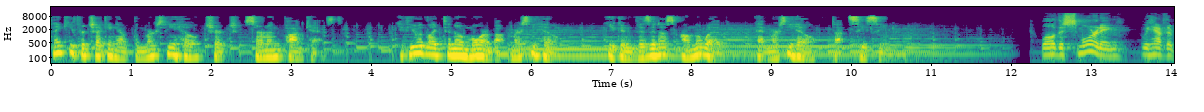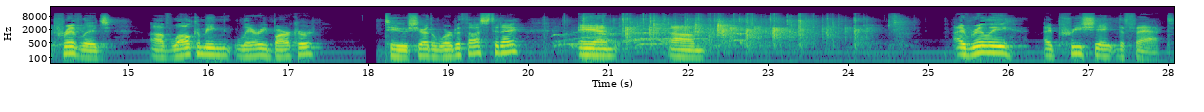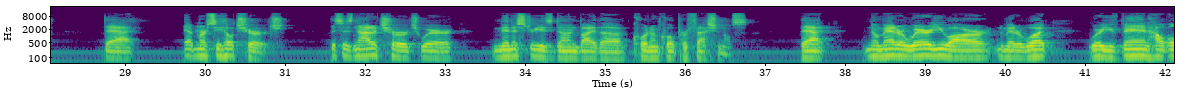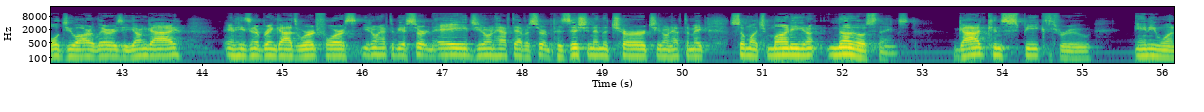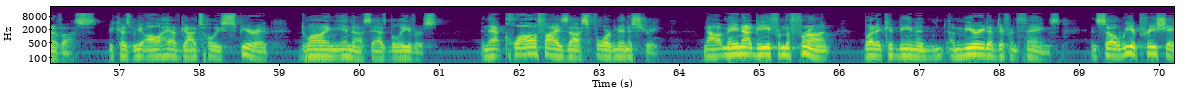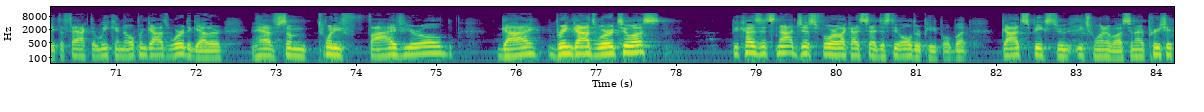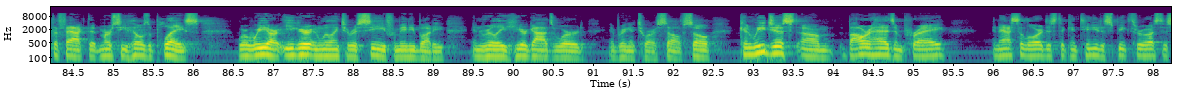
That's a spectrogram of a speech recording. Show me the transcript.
Thank you for checking out the Mercy Hill Church Sermon Podcast. If you would like to know more about Mercy Hill, you can visit us on the web at mercyhill.cc. Well, this morning we have the privilege of welcoming Larry Barker to share the word with us today. And um, I really appreciate the fact that at Mercy Hill Church, this is not a church where ministry is done by the quote unquote professionals. That no matter where you are, no matter what, where you've been, how old you are, Larry's a young guy and he's going to bring God's word for us. You don't have to be a certain age. You don't have to have a certain position in the church. You don't have to make so much money. You don't, none of those things. God can speak through any one of us because we all have God's Holy Spirit dwelling in us as believers. And that qualifies us for ministry. Now, it may not be from the front, but it could be in a, a myriad of different things. And so we appreciate the fact that we can open God's Word together and have some 25 year old guy bring God's Word to us. Because it's not just for, like I said, just the older people, but God speaks through each one of us. And I appreciate the fact that Mercy Hill is a place where we are eager and willing to receive from anybody and really hear God's Word and bring it to ourselves. So, can we just um, bow our heads and pray and ask the Lord just to continue to speak through us, to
